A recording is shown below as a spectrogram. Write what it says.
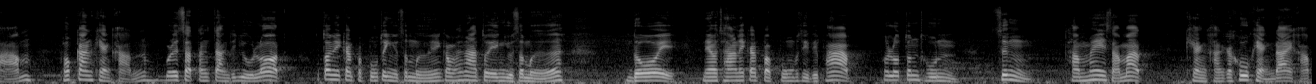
3. เพราะการแข่งขันบริษัทต่างๆ จะอยู่รอดก็ต้องมีการปรับปรุงตัวเองอยู่เสมอ มีการพัฒนาตัวเองอยู่เสมอ โดยแนวทางในการปรับปรุงประสิทธิภาพ เพื่อลดต้นทุน ซึ่งทำให้สามารถแข่งขันกับคู่แข่งได้ครับ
